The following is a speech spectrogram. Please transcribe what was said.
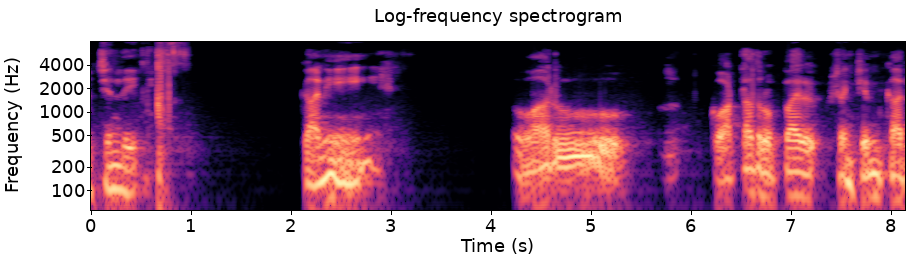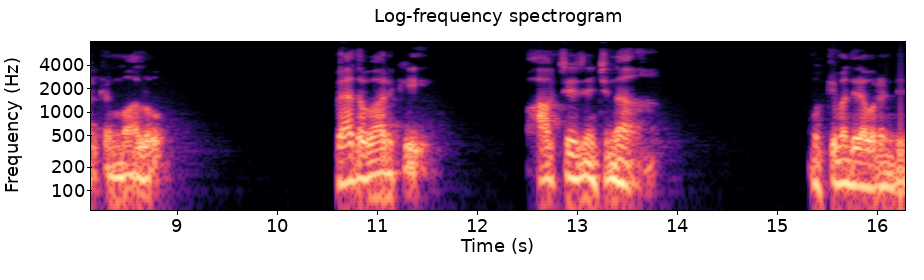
వచ్చింది. కానీ వారు కోట్లాది రూపాయలు సంక్షేమ కార్యక్రమాలు పేదవారికి ఆక్సిజన్ ఇచ్చిన ముఖ్యమంత్రి ఎవరంటే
